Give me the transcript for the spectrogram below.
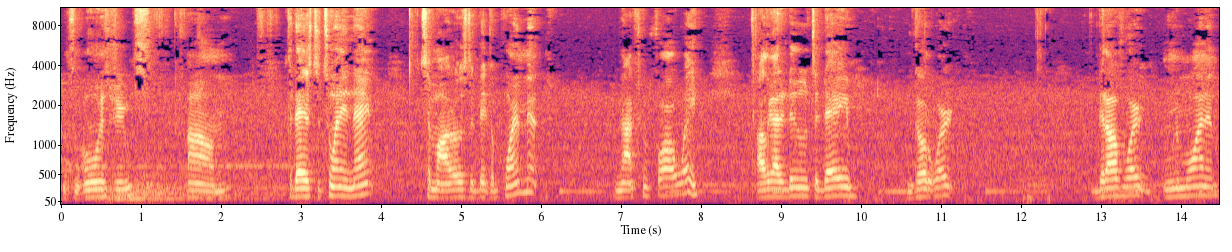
and some orange juice. Um, today is the 29th. Tomorrow's the big appointment. Not too far away. All I got to do today, go to work, get off work in the morning,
